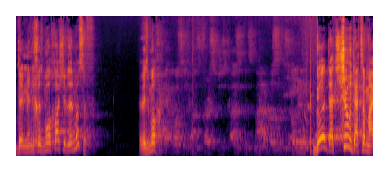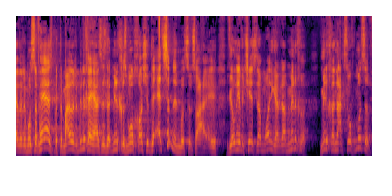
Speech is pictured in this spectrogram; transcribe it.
then mincha is more chashiv than musaf. If it's more. Good, that's true. That's a mile that Musaf has, but the mile that Mincha has is that Mincha is more choshev be'etzim than Musaf. So I, if you only have a chance to have one, you got to have Mincha. Mincha knocks off Musaf.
